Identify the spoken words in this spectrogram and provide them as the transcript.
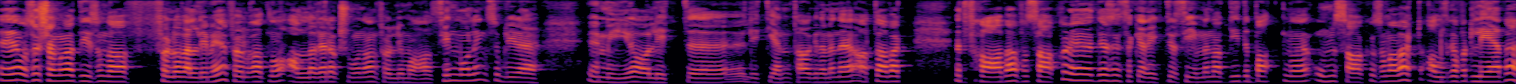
Eh, og så skjønner jeg at de som da følger veldig med, føler at når alle redaksjonene føler de må ha sin måling, så blir det eh, mye og litt, litt gjentagende. Men at det har vært et fravær for saker, det, det syns jeg ikke er riktig å si. Men at de debattene om saker som har vært, aldri har fått leve,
